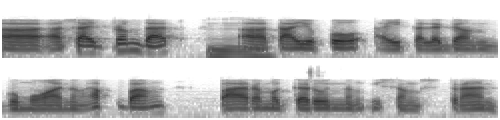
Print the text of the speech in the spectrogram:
Uh, aside from that uh, tayo po ay talagang gumawa ng hakbang para magkaroon ng isang strand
